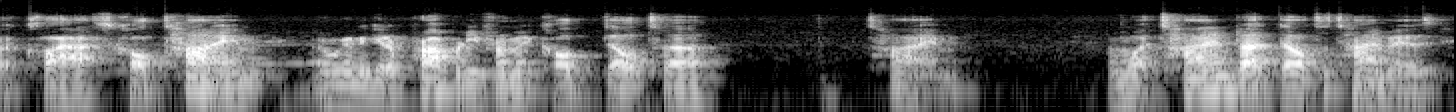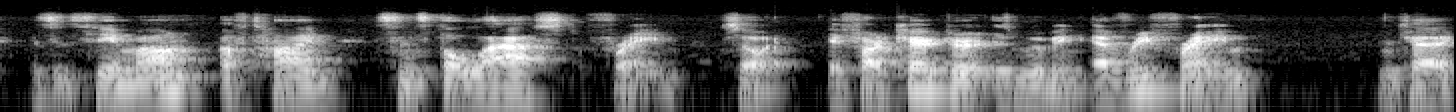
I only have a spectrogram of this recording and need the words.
a class called time, and we're going to get a property from it called delta time. And what time.delta time is, is it's the amount of time since the last frame. So if our character is moving every frame, okay,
